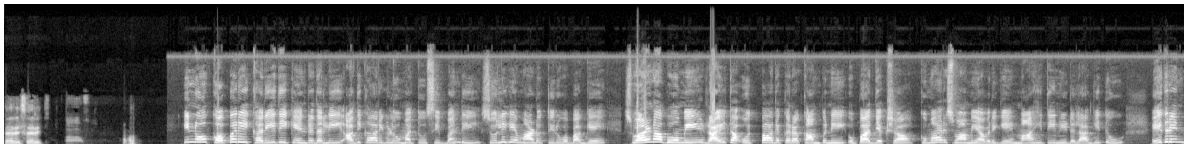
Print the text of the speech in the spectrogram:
ಸರಿ ಸರಿ. ಹಾ. ಇನ್ನು ಕೊಬ್ಬರಿ ಖರೀದಿ ಕೇಂದ್ರದಲ್ಲಿ ಅಧಿಕಾರಿಗಳು ಮತ್ತು ಸಿಬ್ಬಂದಿ ಸುಲಿಗೆ ಮಾಡುತ್ತಿರುವ ಬಗ್ಗೆ ಸ್ವರ್ಣಭೂಮಿ ರೈತ ಉತ್ಪಾದಕರ ಕಂಪನಿ ಉಪಾಧ್ಯಕ್ಷ ಕುಮಾರಸ್ವಾಮಿ ಅವರಿಗೆ ಮಾಹಿತಿ ನೀಡಲಾಗಿದ್ದು ಇದರಿಂದ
